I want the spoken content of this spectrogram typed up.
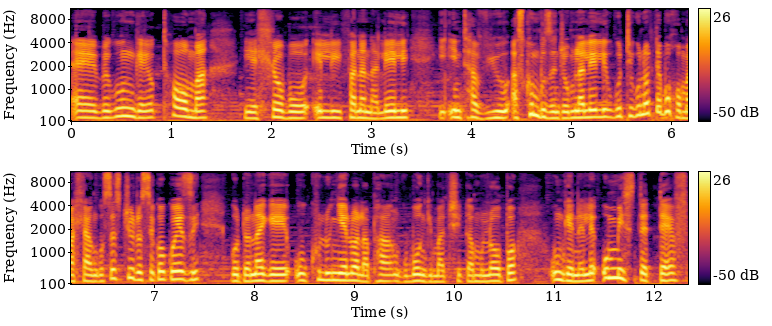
eh bekungeyokuthoma yehlobo elifana naleli i-interview. Asikhumbuze nje umlaleli ukuthi kunotebuho mahlangu sesitudio sekokwezi kodwana-ke ukhulunyelwa lapha ngubongi machika mulopo ungenele umr def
